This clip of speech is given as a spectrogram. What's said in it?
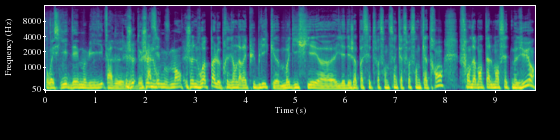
pour essayer de démobiliser, enfin de, de casser le mouvement? Je ne vois pas le président de la République modifier. Euh, il est déjà passé de 65 à 64 ans. Fondamentalement, cette mesure,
